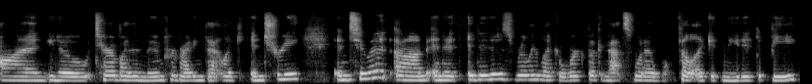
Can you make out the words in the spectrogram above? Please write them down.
on, you know, Tarot by the Moon, providing that like entry into it. Um, and it, it is really like a workbook, and that's what I felt like it needed to be.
